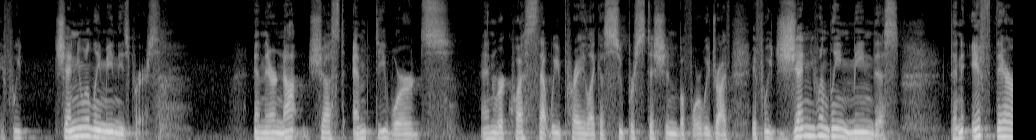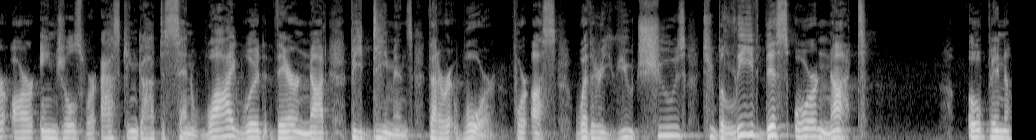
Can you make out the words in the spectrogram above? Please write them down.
if we genuinely mean these prayers and they're not just empty words and requests that we pray like a superstition before we drive, if we genuinely mean this, then if there are angels we're asking God to send, why would there not be demons that are at war for us, whether you choose to believe this or not? Open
